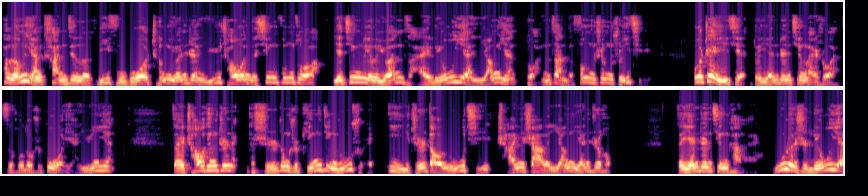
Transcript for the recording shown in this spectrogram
他冷眼看尽了李辅国、程元振、于朝恩的兴风作浪，也经历了元载、刘晏、杨炎短暂的风生水起。不过这一切对颜真卿来说啊，似乎都是过眼云烟。在朝廷之内，他始终是平静如水。一直到卢杞残杀了杨炎之后，在颜真卿看来，无论是刘晏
